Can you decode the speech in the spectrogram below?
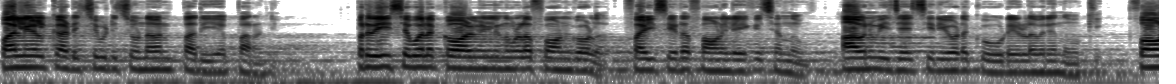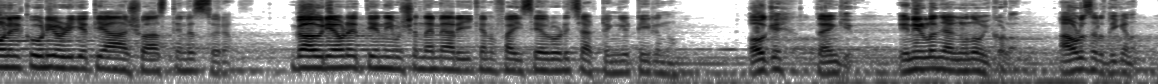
പല്ലുകൾക്ക് അടിച്ചു പിടിച്ചുകൊണ്ട് അവൻ പതിയെ പറഞ്ഞു. പ്രതീക്ഷ പോലെ കോളനിയിൽ നിന്നുള്ള ഫോൺ കോൾ ഫൈസിയുടെ ഫോണിലേക്ക് ചെന്നു. അവൻ വിജയച്ചിരിയോടെ കൂടെയുള്ളവരെ നോക്കി. ഫോണിൽ കൂടി ഒഴുകിയെത്തിയ ആശ്വാസത്തിന്റെ സ്വരം. ഗൗരി അവിടെ എത്തിയ നിമിഷം തന്നെ അറിയിക്കാൻ ഫൈസി അവരോട് ചട്ടം കിട്ടിയിരുന്നു. ഓക്കെ താങ്ക് യു ഇനിയുള്ള ഞങ്ങൾ നോക്കിക്കോളാം. അവൾ ശ്രദ്ധിക്കണം.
